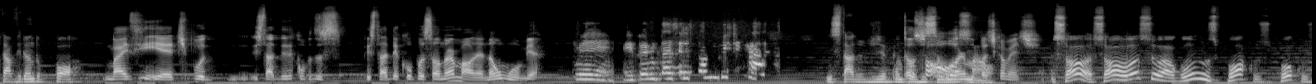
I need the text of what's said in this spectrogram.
tá virando pó. Mas é tipo, estado de decomposição, estado de decomposição normal, né? Não múmia. É, eu ia perguntar se eles estão mumificados. Estado de Então decomposição só osso, normal. praticamente. Só, só osso, alguns poucos, poucos,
